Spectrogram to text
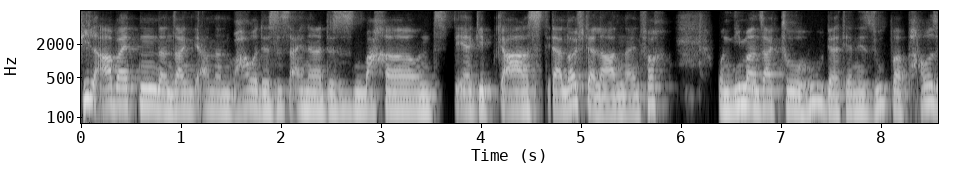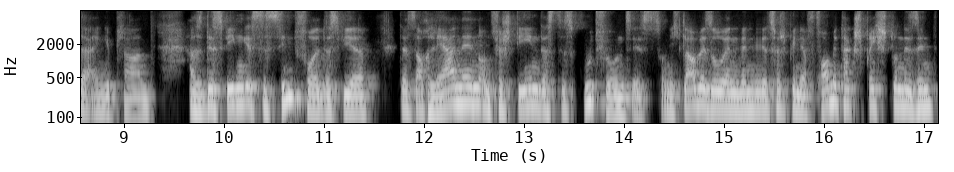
viel arbeiten, dann sagen die anderen, wow, das ist einer, das ist ein Macher und der gibt Gas, da läuft der Laden einfach. Und niemand sagt so, hu, der hat ja eine super Pause eingeplant. Also deswegen ist es sinnvoll, dass wir das auch lernen und verstehen, dass das gut für uns ist. Und ich glaube so, wenn wir zum Beispiel in der Vormittagssprechstunde sind,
